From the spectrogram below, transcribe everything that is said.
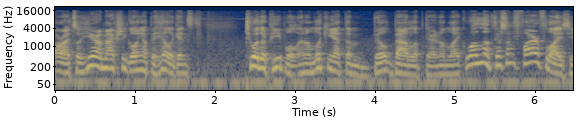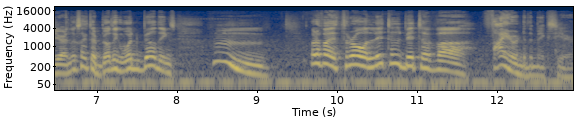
Alright, so here I'm actually going up a hill against two other people. And I'm looking at them build battle up there. And I'm like, well, look, there's some fireflies here. And it looks like they're building wooden buildings. Hmm. What if I throw a little bit of uh, fire into the mix here?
